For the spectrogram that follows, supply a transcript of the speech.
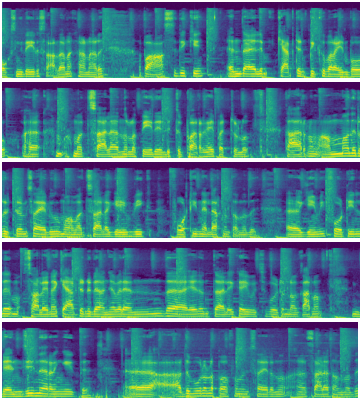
ബോക്സിംഗ് ഡേയിൽ സാധാരണ കാണാറ്. അപ്പോൾ ആ സ്ഥിതിക്ക് എന്തായാലും ക്യാപ്റ്റൻ പിക്ക് പറയുമ്പോൾ മുഹമ്മദ് സാല എന്നുള്ള പേര് എടുത്ത് പറഞ്ഞേ പറ്റുള്ളൂ. കാരണം അമ്മത് റിട്ടേൺസ് ആയിരുന്നു. Mohammed Salah game week fourteen എല്ലാവർക്കും തന്നത്. ഗെയിം വീക്ക് ഫോർട്ടീനിൽ സലേന ക്യാപ്റ്റൻ ഇടാഞ്ഞവർ എന്തായാലും തലയിൽ കൈ വെച്ച് പോയിട്ടുണ്ടാകും കാരണം ബെഞ്ചിൽ നിന്ന് ഇറങ്ങിയിട്ട് അതുപോലുള്ള പെർഫോമൻസ് ആയിരുന്നു സാല തന്നത്.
